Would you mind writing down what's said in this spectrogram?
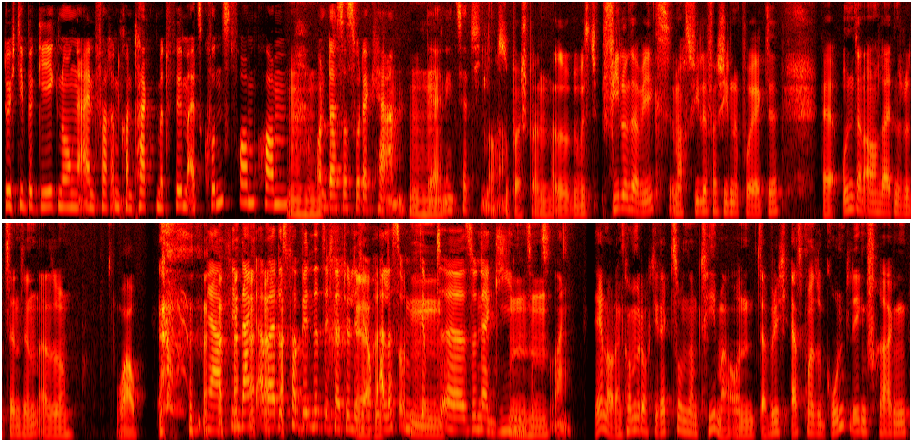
durch die Begegnung einfach in Kontakt mit Film als Kunstform kommen. Mhm. Und das ist so der Kern mhm. der Initiative. Auch super spannend. Also du bist viel unterwegs, machst viele verschiedene Projekte äh, und dann auch noch leitende Dozentin. Also wow. Ja, vielen Dank. Aber das verbindet sich natürlich ja, auch alles und mhm. gibt äh, Synergien mhm. sozusagen. Ja, genau, dann kommen wir doch direkt zu unserem Thema. Und da würde ich erstmal so grundlegend fragen,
